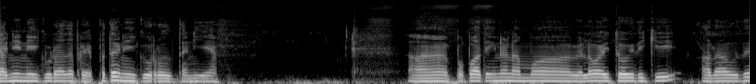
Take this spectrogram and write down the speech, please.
தண்ணி நீக்கூடாது. அப்புறம் எப்போ தான் நீக்கி விட்றது தண்ணியை இப்போ பார்த்தீங்கன்னா நம்ம வெள்ளவாய் தொகுதிக்கு அதாவது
